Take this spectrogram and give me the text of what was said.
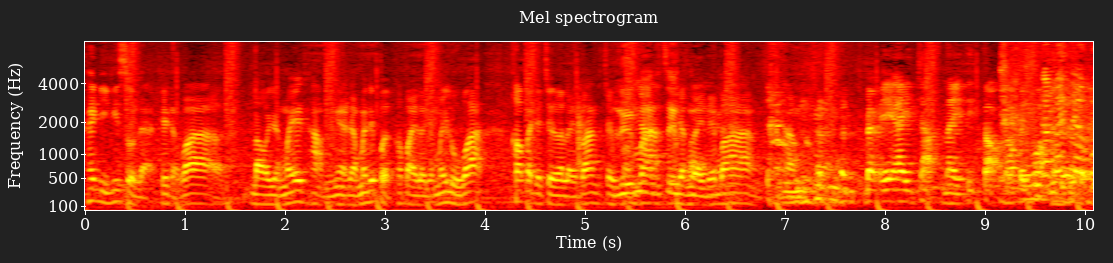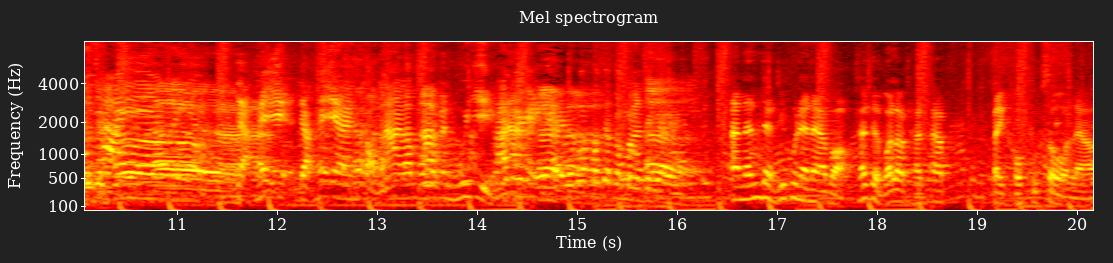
ให้ดีที่สุดแหละเพียงแต่ว่าเอ่อเรายังไม่ได้ทำเนี่ยยังไม่ได้เปิดเข้าไปเรายังไม่รู้ว่าเข้าไปจะเจออะไรบ้างเจอหรือมันเจอ ยังไงได้บ้างนะครับ แบบ AI จับใน t ิ k t o k เราเป็นผู้จะไม่เจอผู้ชาย อยากให้อยากให้แอร์สองหน้าแล้วพูดเป็นผู้หญิงถ้านะทำอย่างไรหรือว่าเขาจะประมาณยังไง อันนั้นอย่างที่คุณนานาบอก ถ้าเกิดว่าเราทัชอัพไปครบทุกโซนแล้ว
